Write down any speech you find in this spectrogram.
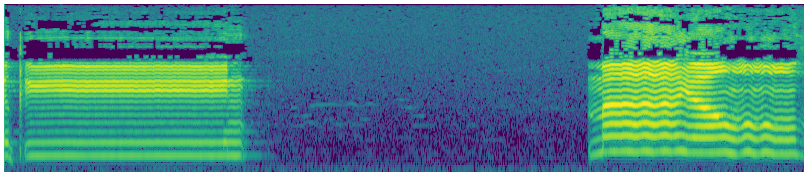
صادقين ما ينظرون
